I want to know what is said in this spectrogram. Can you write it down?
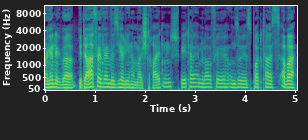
Marianne, über Bedarfe werden wir sicherlich nochmal streiten später im Laufe unseres Podcasts. Aber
